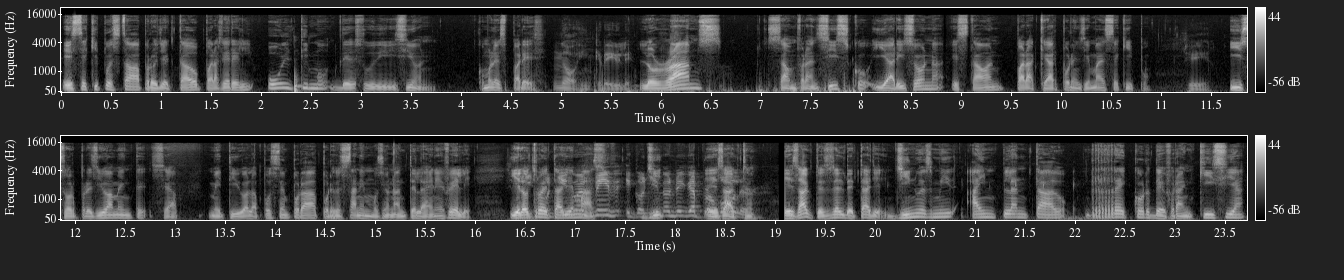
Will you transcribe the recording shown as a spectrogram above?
Este equipo estaba proyectado para ser el último de su división. ¿Cómo les parece? No, increíble. Los Rams, San Francisco y Arizona estaban para quedar por encima de este equipo. Sí. Y sorpresivamente se ha metido a la postemporada, por eso es tan emocionante la NFL. Y el otro con detalle Gino más. Smith- y Gino Smith exacto, Bowler. exacto, ese es el detalle. Gino Smith ha implantado récord de franquicia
